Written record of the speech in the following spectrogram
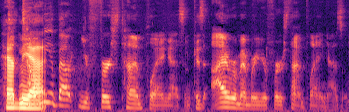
had T- me Tell at me about your first time playing as him, because I remember your first time playing as him.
